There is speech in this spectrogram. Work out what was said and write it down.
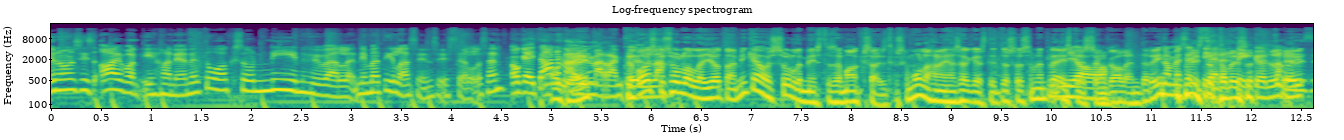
Ja ne on siis aivan ihania. Ne tuoksuu niin hyvälle. Niin mä tilasin siis sellaisen. Okei, tämän okay. mä ymmärrän Ja kyllä. voisiko sulla olla jotain? Mikä olisi sulle, mistä sä maksaisit? Koska mullahan on ihan selkeästi, että jos olisi semmoinen PlayStation-kalenteri. No me se mistä tiedettiin tulisi, kyllä. eri-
